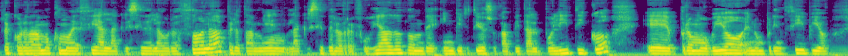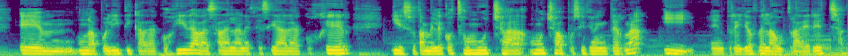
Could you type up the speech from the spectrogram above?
Recordamos, como decía, la crisis de la eurozona, pero también la crisis de los refugiados, donde invirtió su capital político, eh, promovió en un principio eh, una política de acogida basada en la necesidad de acoger y eso también le costó mucha, mucha oposición interna y entre ellos de la ultraderecha.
